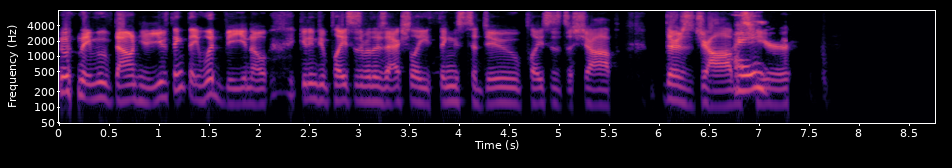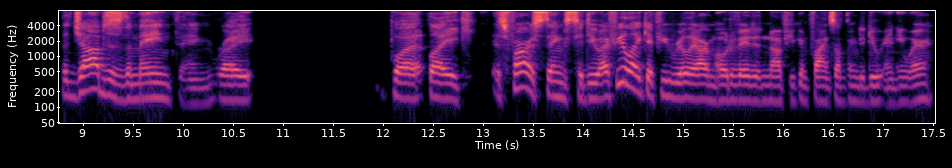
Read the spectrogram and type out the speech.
when they move down here. You think they would be, you know, getting to places where there's actually things to do, places to shop. There's jobs I, here. The jobs is the main thing, right? But like as far as things to do, I feel like if you really are motivated enough, you can find something to do anywhere.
